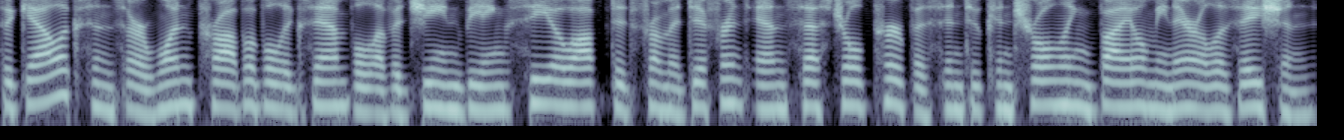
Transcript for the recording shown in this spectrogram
The galaxins are one probable example of a gene being co-opted from a different ancestral purpose into controlling biomineralization,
